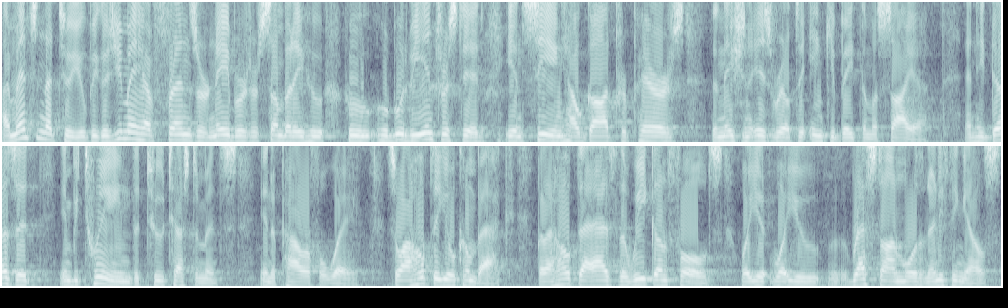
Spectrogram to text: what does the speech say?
I mention that to you because you may have friends or neighbors or somebody who, who, who would be interested in seeing how God prepares the nation of Israel to incubate the Messiah. And he does it in between the two testaments in a powerful way. So I hope that you'll come back. But I hope that as the week unfolds, what you, what you rest on more than anything else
